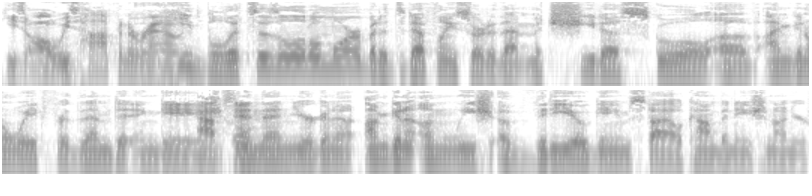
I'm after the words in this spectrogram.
He's always hopping around. He blitzes a little more, but it's definitely sort of that Machida school of I'm going to wait for them to engage, Absolutely. and then you're gonna I'm going to unleash a video game style combination on your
